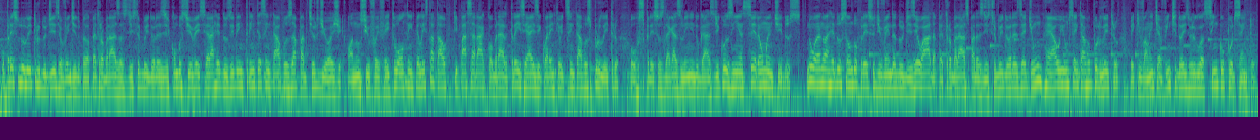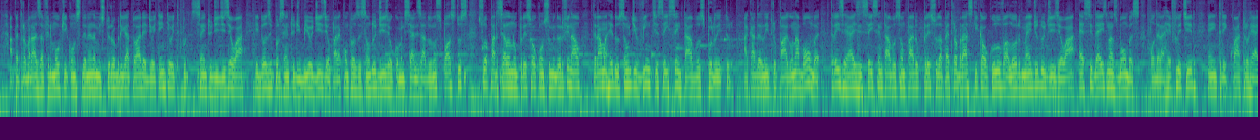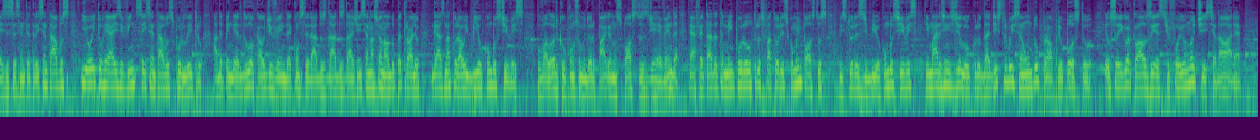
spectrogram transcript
O preço do litro do diesel vendido pela Petrobras às distribuidoras de combustíveis será reduzido em 30 centavos a partir de hoje. O anúncio foi feito ontem pela estatal, que passará a cobrar R$ 3,48 por litro. Os preços da gasolina e do gás de cozinha serão mantidos. No ano, a redução do preço de venda do diesel A da Petrobras para as distribuidoras é de R$ 1,01 por litro, o equivalente a 22,5%. A Petrobras afirmou que, considerando a mistura obrigatória de 88% de diesel E 12% de biodiesel para a composição do diesel comercializado nos postos, sua parcela no preço ao consumidor final terá uma redução de 26 centavos por litro. A cada litro pago na bomba, R$ 3,06 são para o preço da Petrobras, que calcula o valor médio do diesel A S10 nas bombas. Poderá refletir entre R$ 4,63 e R$ 8,26 por litro, a depender do local de venda, considerados dados da Agência Nacional do Petróleo, Gás Natural e biocombustíveis. O valor que o consumidor paga nos postos de revenda é afetada também por outros fatores como impostos, misturas de biocombustíveis e margens de lucro da distribuição do próprio posto. Eu sou Igor Claus e este foi o Notícia da Hora.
